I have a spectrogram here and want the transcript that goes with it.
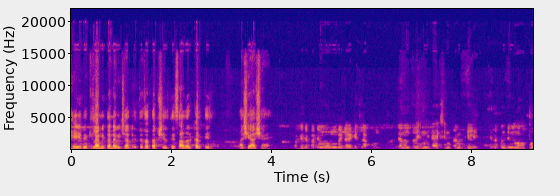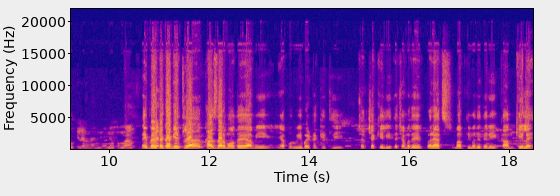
हे देखील आम्ही त्यांना विचारले त्याचा तपशील ते सादर करतील अशी आशा आहे. ह्याच्या पाठीमागून बैठका घेतल्या आपण. त्यानंतर ह्यांनी काय ऍक्शन प्लॅन केले? त्याचा पण त्यांनी महापौर केलेला नाही. नेमकं महा नाही बैठका घेतल्या. खासदार महोदय आम्ही यापूर्वी बैठक घेतली चर्चा केली. त्याच्यामध्ये बऱ्याच बाबतीमध्ये त्यांनी काम केलंय.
